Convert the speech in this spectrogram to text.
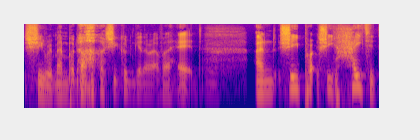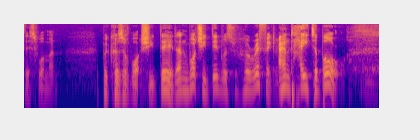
she remembered her. she couldn't get her out of her head, mm. and she pr- she hated this woman because of what she did, and what she did was horrific mm. and hateable. Mm.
